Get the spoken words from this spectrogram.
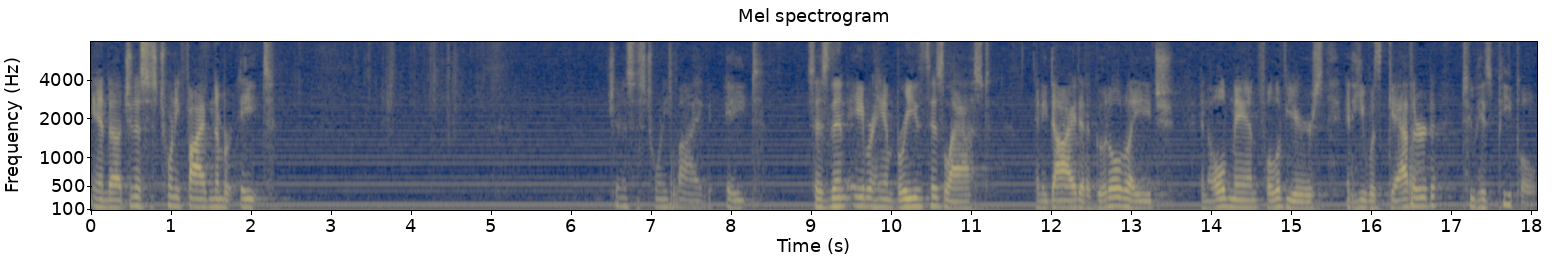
And uh, Genesis 25, number 8. Genesis 25, 8 says, Then Abraham breathed his last, and he died at a good old age, an old man full of years, and he was gathered to his people.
